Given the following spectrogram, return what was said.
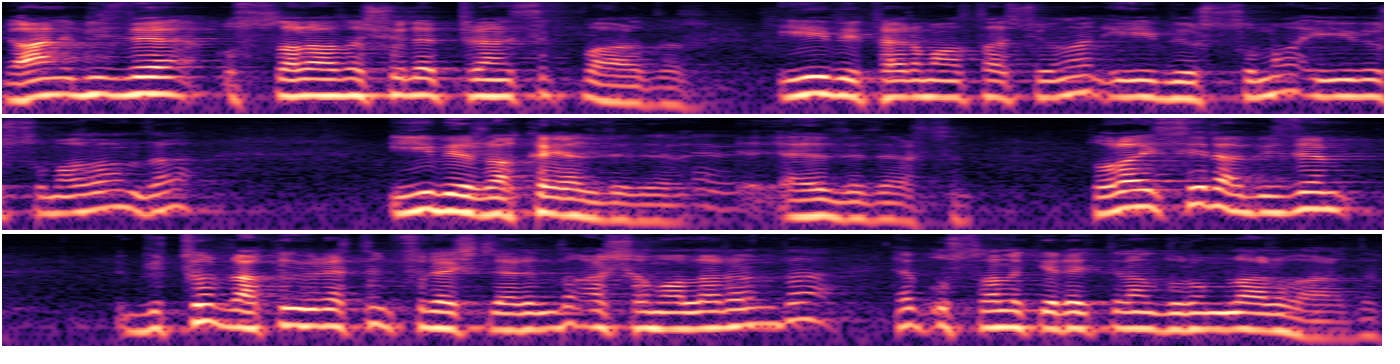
Yani bizde ustalarda şöyle prensip vardır. İyi bir fermentasyondan iyi bir suma, iyi bir sumadan da iyi bir rakı elde, eder, elde edersin. Dolayısıyla bizim bütün rakı üretim süreçlerinde, aşamalarında hep ustalık gerektiren durumlar vardır.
